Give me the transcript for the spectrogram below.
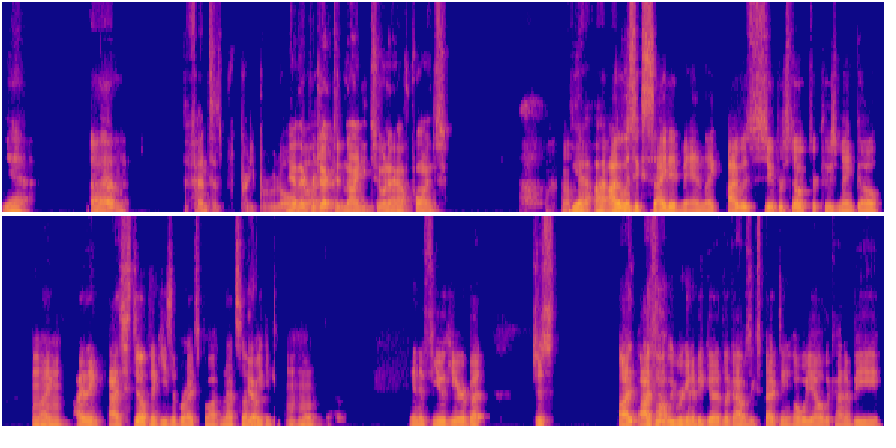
Yeah. Um defense is pretty brutal. Yeah, they but... projected 92 and a half points. Yeah, I, I, was excited, man. Like I was super stoked for Kuzmenko. Mm-hmm. Like I think I still think he's a bright spot, and that's something yep. we can mm-hmm. in a few here. But just I I thought we were going to be good. Like I was expecting OEL to kind of be,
